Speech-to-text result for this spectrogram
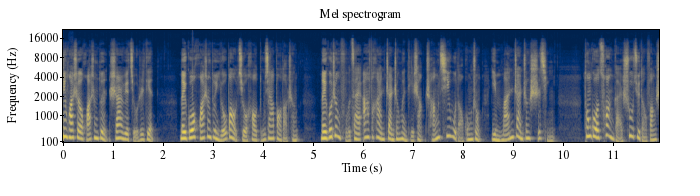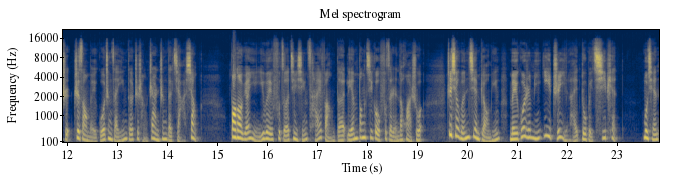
新华社华盛顿十二月九日电美国华盛顿邮报九号独家报道称美国政府在阿富汗战争问题上长期误导公众隐瞒战争实情通过篡改数据等方式制造美国正在赢得这场战争的假象。报道援引一位负责进行采访的联邦机构负责人的话说这些文件表明美国人民一直以来都被欺骗。目前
